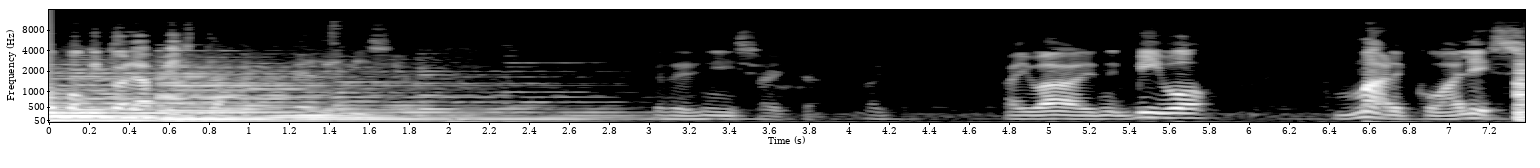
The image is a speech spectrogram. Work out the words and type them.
Un poquito la pista. El inicio. Desde el inicio. Ahí está. Ahí, está. Ahí va en vivo Marco Alessio.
